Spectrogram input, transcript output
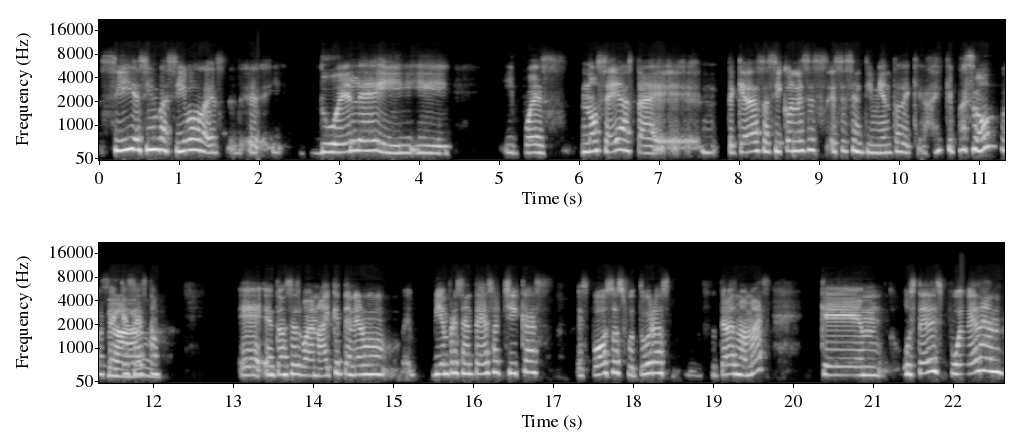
sí, es invasivo, es, eh, duele y, y, y pues no sé, hasta eh, te quedas así con ese, ese sentimiento de que, ay, ¿qué pasó? O sea, ¿qué es esto? Eh, entonces, bueno, hay que tener bien presente eso, chicas, esposos, futuros, futuras mamás, que mm, ustedes pueden,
